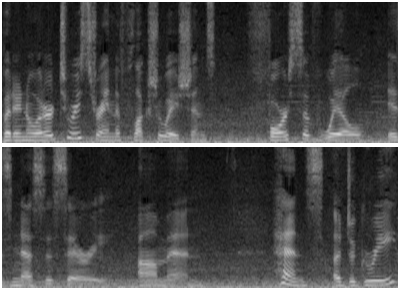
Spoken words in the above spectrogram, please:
But in order to restrain the fluctuations, force of will is necessary. Amen. Hence, a degree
